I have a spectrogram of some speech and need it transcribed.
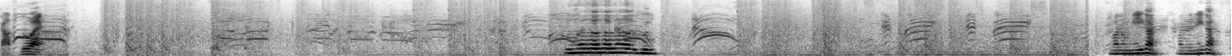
กลับด้วยมมาตรงนี้ก่อน มาตรงนี้ก่อน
